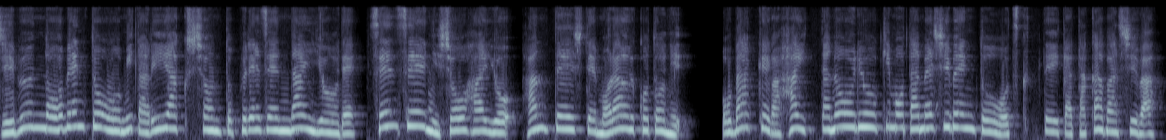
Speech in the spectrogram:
自分のお弁当を見たリアクションとプレゼン内容で先生に勝敗を判定してもらうことに。お化けが入った納涼機も試し弁当を作っていた高橋は、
